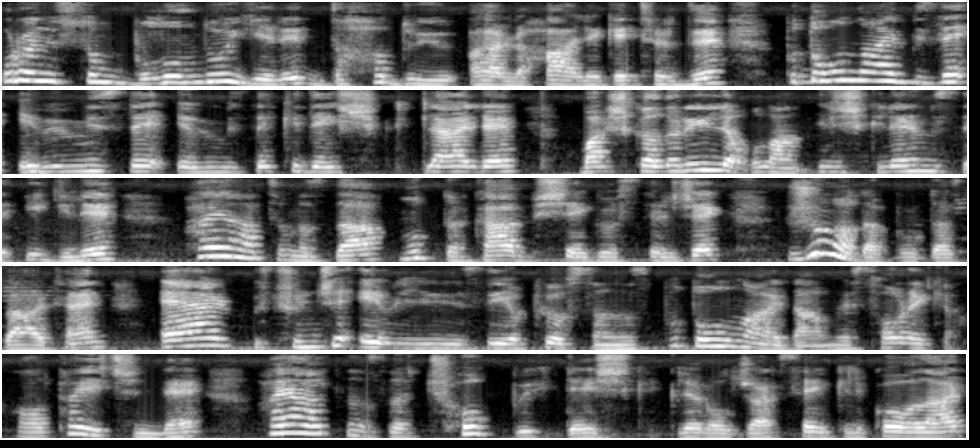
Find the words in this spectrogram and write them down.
Uranüs'ün bulunduğu yeri daha duyarlı hale getirdi. Bu dolunay bize evimizle, evimizdeki değişikliklerle, başkalarıyla olan ilişkilerimizle ilgili hayatımızda mutlaka bir şey gösterecek. Juno da burada zaten. Eğer üçüncü evliliğinizi yapıyorsanız bu dolunaydan ve sonraki 6 ay içinde hayatınızda çok büyük değişiklikler olacak sevgili kovalar.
